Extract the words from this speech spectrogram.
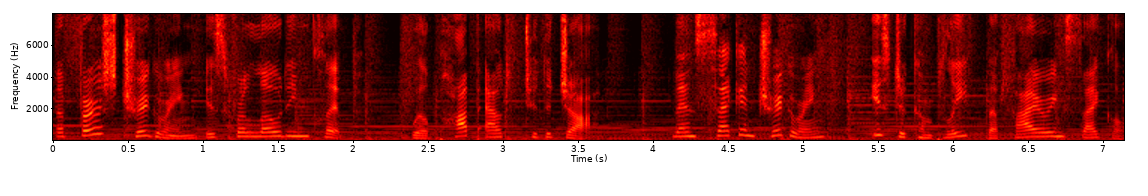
The first triggering is for loading clip, will pop out to the jaw. Then second triggering is to complete the firing cycle.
